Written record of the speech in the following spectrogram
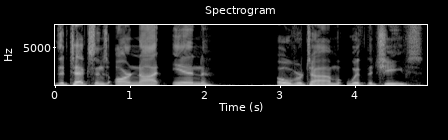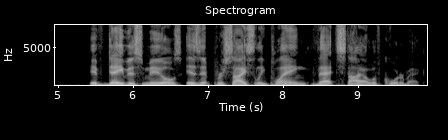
The Texans are not in overtime with the Chiefs if Davis Mills isn't precisely playing that style of quarterback.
